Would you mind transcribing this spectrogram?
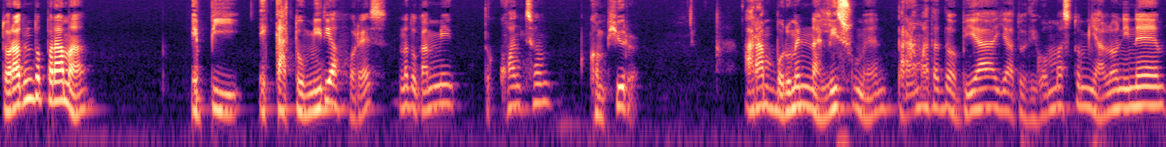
Τώρα τούτο το πράγμα, επί εκατομμύρια φορές, να το κάνει το quantum computer. Άρα μπορούμε να λύσουμε πράγματα τα οποία για το δικό μας το μυαλό είναι...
